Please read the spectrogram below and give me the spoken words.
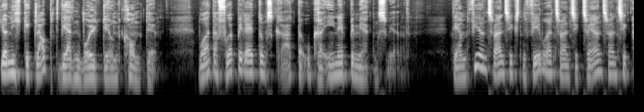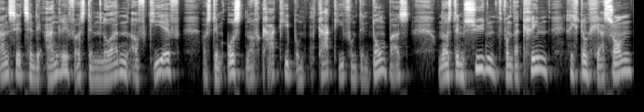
ja nicht geglaubt werden wollte und konnte, war der Vorbereitungsgrad der Ukraine bemerkenswert. Der am 24. Februar 2022 ansetzende Angriff aus dem Norden auf Kiew, aus dem Osten auf Kharkiv und, Kharkiv und den Donbass und aus dem Süden von der Krim Richtung Cherson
